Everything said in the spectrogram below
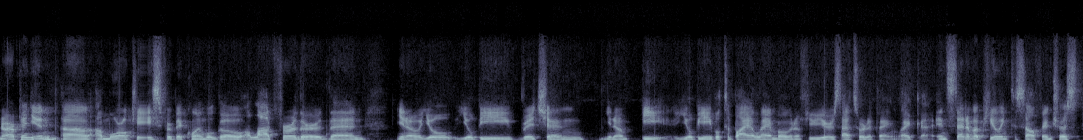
in our opinion, uh, a moral case for Bitcoin will go a lot further than you know you'll you'll be rich and you know be you'll be able to buy a Lambo in a few years, that sort of thing. Like uh, instead of appealing to self interest,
